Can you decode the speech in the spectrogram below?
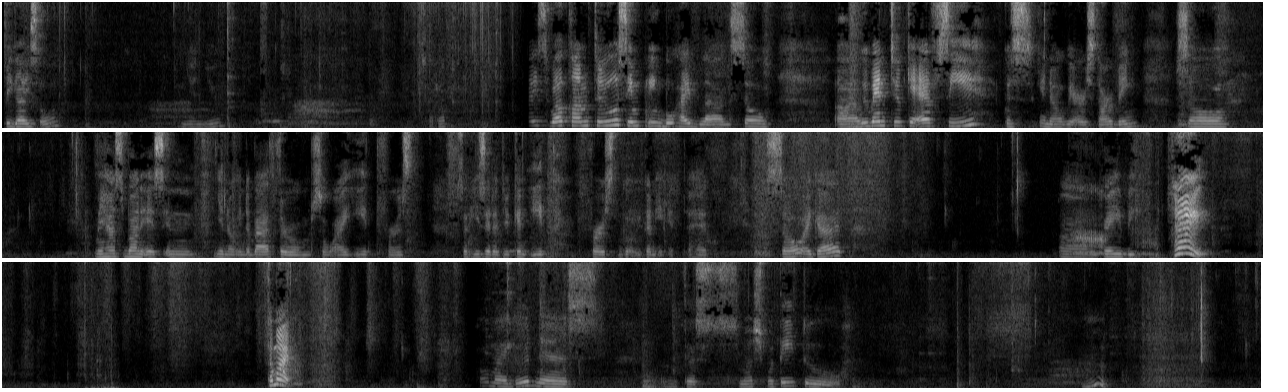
Crispy guys, oh. Tingnan nyo. Sarap. Guys, welcome to Simpling Buhay Vlog. So, uh, we went to KFC because, you know, we are starving. So, my husband is in, you know, in the bathroom. So, I eat first. So, he said that you can eat first. Go, you can eat ahead. So, I got um, gravy. Hey! Come on! Oh my goodness. this smashed potato. Mm.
